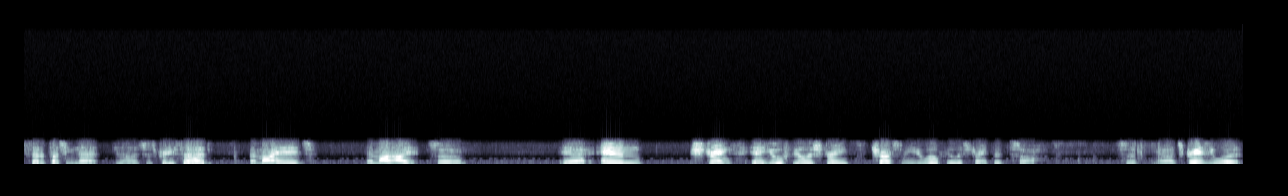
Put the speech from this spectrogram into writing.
instead of touching net. You know, it's just pretty sad at my age and my height. So, yeah, and strength. Yeah, you'll feel the strength. Trust me, you will feel the strength. It's uh, it's you know, it's crazy what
